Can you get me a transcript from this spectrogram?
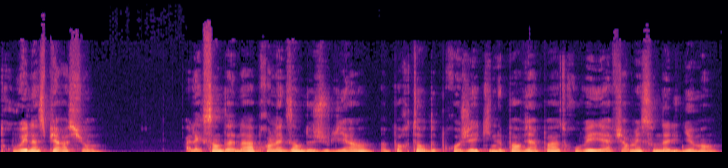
trouver l'inspiration. Alexandre Dana prend l'exemple de Julien, un porteur de projet qui ne parvient pas à trouver et affirmer son alignement.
